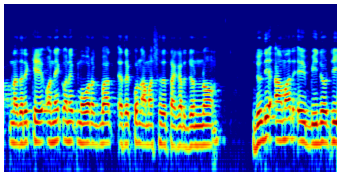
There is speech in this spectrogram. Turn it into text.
আপনাদেরকে অনেক অনেক মোবারকবাদ এতক্ষণ আমার সাথে থাকার জন্য। যদি আমার এই ভিডিওটি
